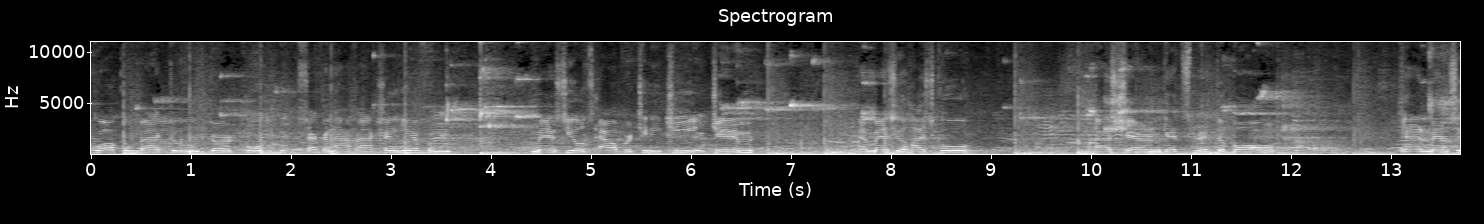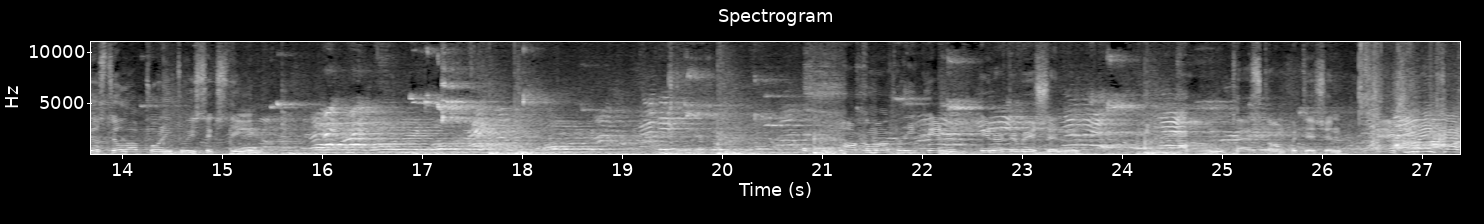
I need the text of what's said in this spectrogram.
right, welcome back to third quarter, second half action here from Mansfield's Albertini Gym at Mansfield High School. As Sharon gets the ball, and Mansfield's still up 23-16. Hockomock League inter, inter division contest um, competition, and she makes it,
